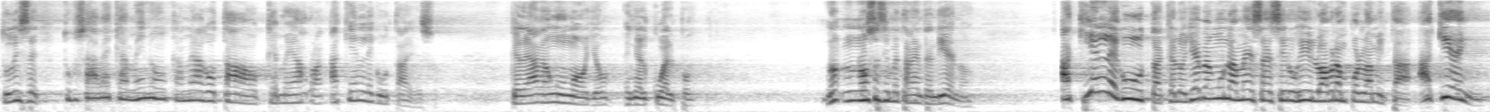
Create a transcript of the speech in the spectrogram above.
Tú dices, tú sabes que a mí nunca me ha agotado que me abran. ¿A quién le gusta eso? Que le hagan un hoyo en el cuerpo. No, no sé si me están entendiendo. ¿A quién le gusta que lo lleven a una mesa de cirugía y lo abran por la mitad? ¿A quién?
